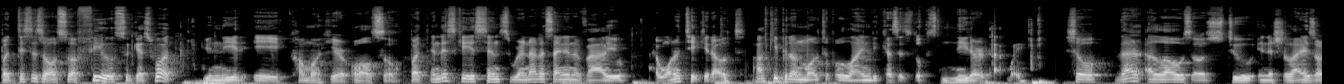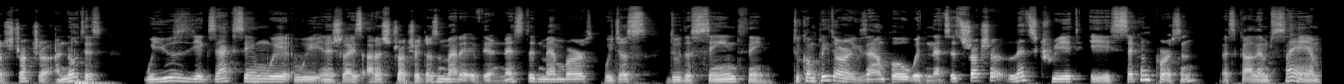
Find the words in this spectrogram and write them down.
But this is also a field, so guess what? You need a comma here also. But in this case, since we're not assigning a value, I want to take it out. I'll keep it on multiple line because it looks neater that way. So that allows us to initialize our structure. And notice, we use the exact same way we initialize other structure. It doesn't matter if they're nested members, we just do the same thing. To complete our example with nested structure, let's create a second person. Let's call him Sam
